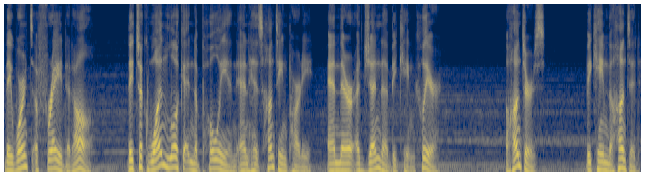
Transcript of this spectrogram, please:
They weren't afraid at all. They took one look at Napoleon and his hunting party, and their agenda became clear. The hunters became the hunted.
